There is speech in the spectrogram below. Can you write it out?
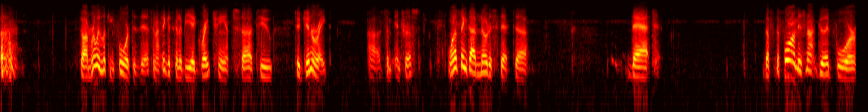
So I'm really looking forward to this, and I think it's going to be a great chance uh, to to generate uh, some interest. One of the things I've noticed that uh, that the the forum is not good for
